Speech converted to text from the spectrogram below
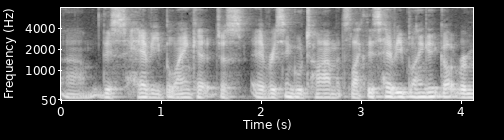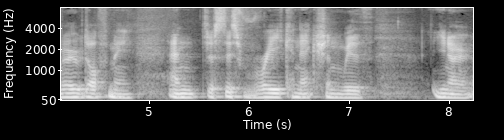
um, this heavy blanket, just every single time, it's like this heavy blanket got removed off me. And just this reconnection with, you know,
